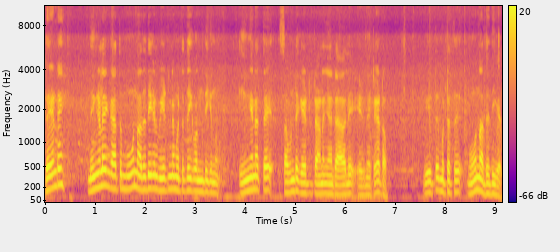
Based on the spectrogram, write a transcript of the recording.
ദേണ്ടേ നിങ്ങളെയും കാത്ത് മൂന്ന് അതിഥികൾ വീടിന്റെ മുറ്റത്തേക്ക് വന്നിരിക്കുന്നു. ഇങ്ങനത്തെ സൗണ്ട് കേട്ടിട്ടാണ് ഞാൻ രാവിലെ എഴുന്നേറ്റ് കേട്ടോ. വീട്ടു മുറ്റത്ത് മൂന്ന് അതിഥികൾ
